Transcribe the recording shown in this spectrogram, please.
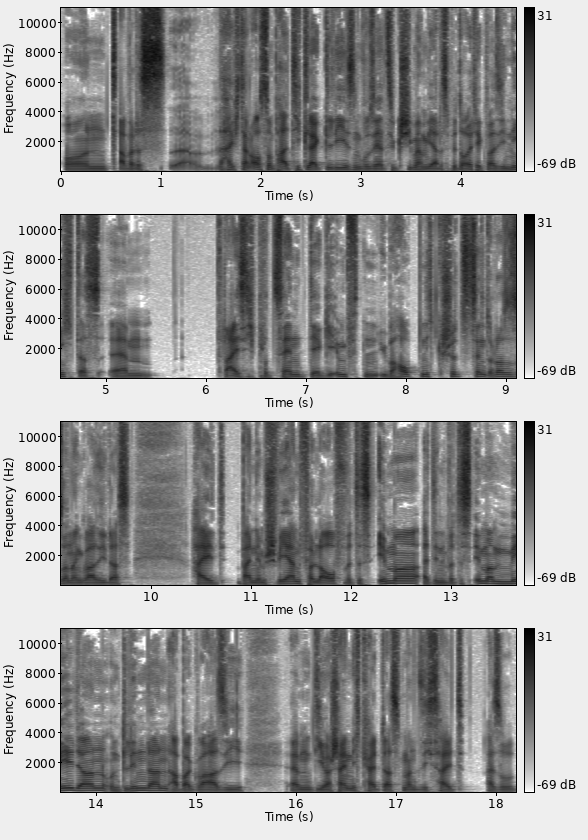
Und aber das äh, habe ich dann auch so ein paar Artikel gelesen, wo sie halt so geschrieben haben, ja, das bedeutet quasi nicht, dass ähm, 30 Prozent der Geimpften überhaupt nicht geschützt sind oder so, sondern quasi, dass halt bei einem schweren Verlauf wird es immer, äh, den wird es immer mildern und lindern, aber quasi ähm, die Wahrscheinlichkeit, dass man sich halt also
